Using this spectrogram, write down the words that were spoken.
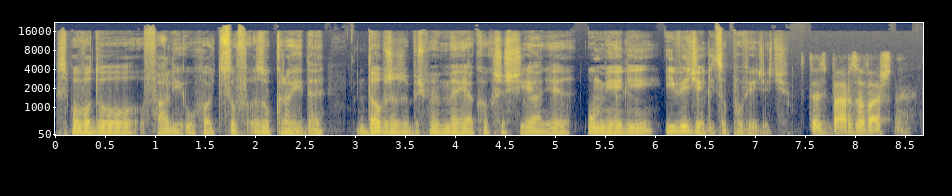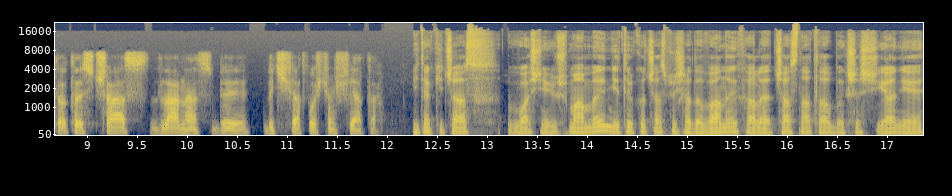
z powodu fali uchodźców z Ukrainy. Dobrze, żebyśmy my, jako chrześcijanie, umieli i wiedzieli, co powiedzieć. To jest bardzo ważne. To, to jest czas dla nas, by być światłością świata. I taki czas właśnie już mamy, nie tylko czas prześladowanych, ale czas na to, aby chrześcijanie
